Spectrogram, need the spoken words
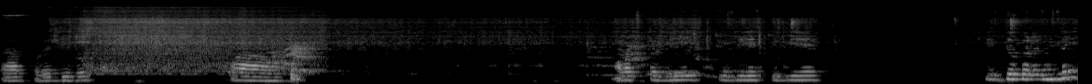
তারপরে দিব। আর একটা দিয়ে চুবিয়ে চুবিয়ে সিদ্ধ করে নিলেই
